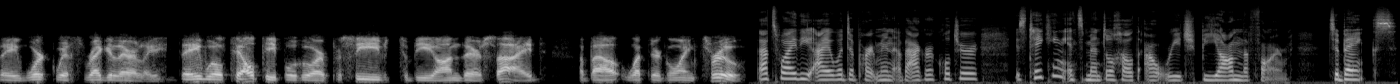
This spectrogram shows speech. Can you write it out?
they work with regularly. They will tell people who are perceived to be on their side about what they're going through. That's why the Iowa Department of Agriculture is taking its mental health outreach beyond the farm to banks,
